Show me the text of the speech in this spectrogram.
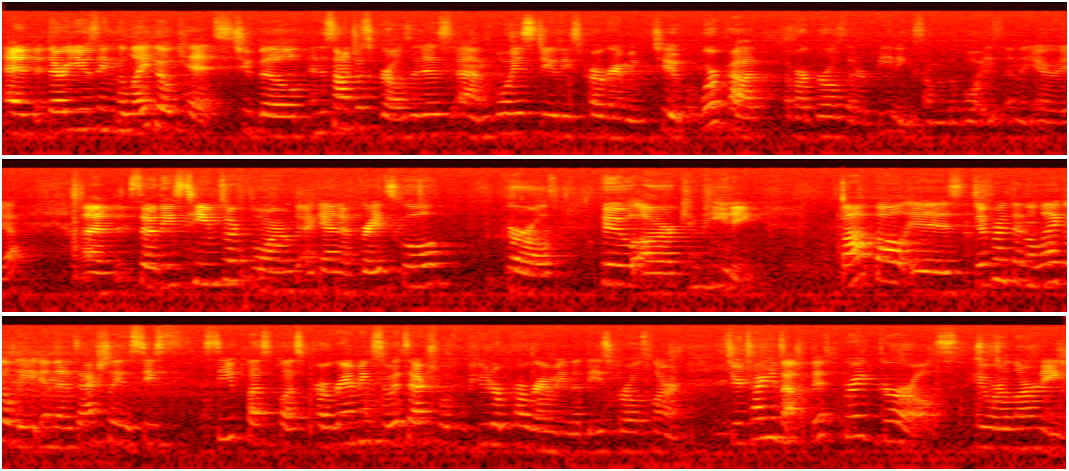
and they're using the Lego kits to build, and it's not just girls, it is, um, boys do these programming too, but we're proud of our girls that are beating some of the boys in the area. Um, so these teams are formed, again, of grade school girls who are competing. Botball is different than the Lego League in that it's actually the C, programming, so it's actual computer programming that these girls learn. So you're talking about fifth grade girls who are learning,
